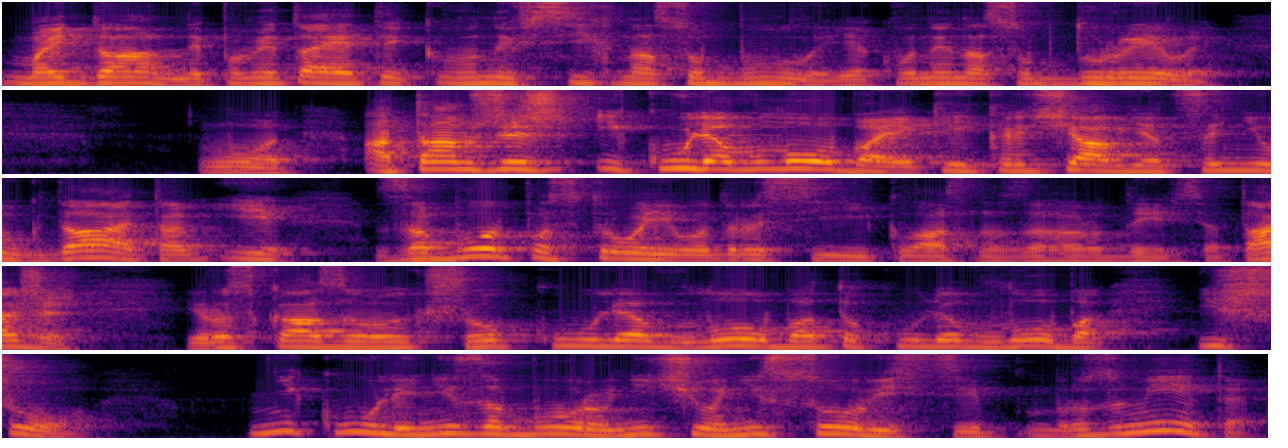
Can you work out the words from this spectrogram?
Майдан, не пам'ятаєте, як вони всіх нас обули, як вони нас обдурили. От. А там же ж і куля в лоба, який кричав Яценюк, да, там і забор построїв від Росії, класно загородився. Так же ж і розказував, що куля в лоба, то куля в лоба. І що? Ні кулі, ні забору, нічого, ні совісті. Розумієте?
